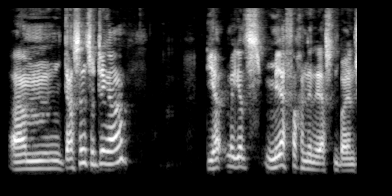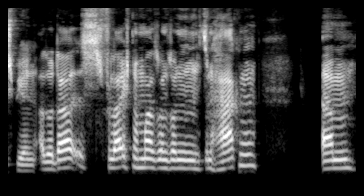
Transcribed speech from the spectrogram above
Ähm, das sind so Dinger, die hatten wir jetzt mehrfach in den ersten beiden Spielen. Also da ist vielleicht noch mal so, so, ein, so ein Haken, ähm,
